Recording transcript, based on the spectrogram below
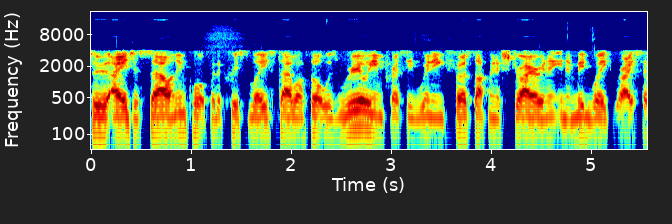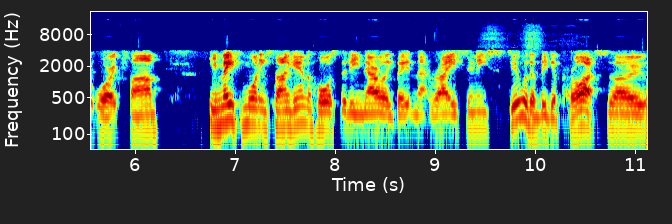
two, Age of Sail, an import for the Chris Lee stable. I thought was really impressive winning first up in Australia in a, in a midweek race at Warwick Farm. He meets Morning Sun again, the horse that he narrowly beat in that race, and he's still at a bigger price. So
